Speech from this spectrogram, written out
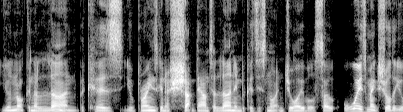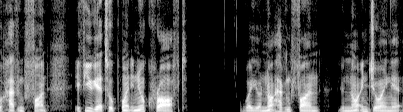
you're not going to learn because your brain's going to shut down to learning because it's not enjoyable. So always make sure that you're having fun. If you get to a point in your craft where you're not having fun, you're not enjoying it,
